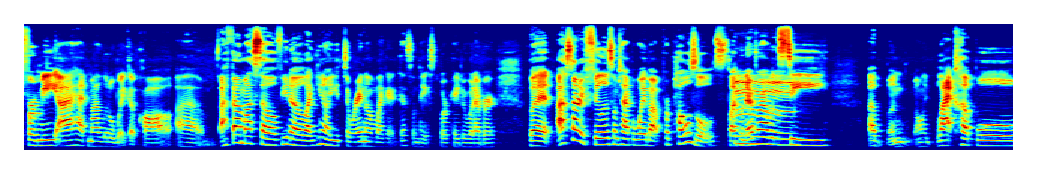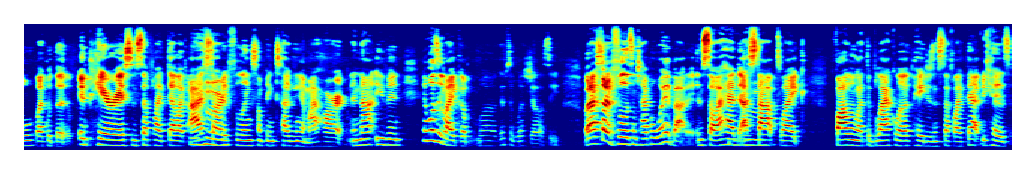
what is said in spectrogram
for me, I had my little wake up call. Um, I found myself, you know, like you know, you get to random, like I guess on the explore page or whatever. But I started feeling some type of way about proposals. Like whenever I would Mm. see a only black couple, like with the in Paris and stuff like that, like I Mhm. started feeling something tugging at my heart, and not even it wasn't like a well, I guess it was jealousy, but I started feeling some type of way about it, and so I had to I stopped like following like the black love pages and stuff like that because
